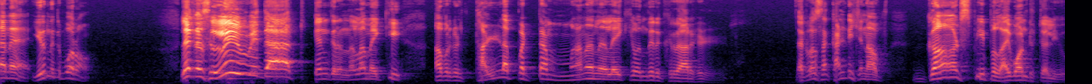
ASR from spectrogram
தானே இருந்துட்டு போகிறோம் let us leave with that என்கிற நிலைமைக்கு அவர்கள் தள்ளப்பட்ட மனநிலைக்கு வந்திருக்கிறார்கள். That was a condition of God's people I want to tell you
